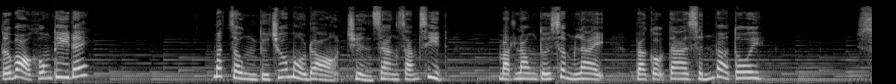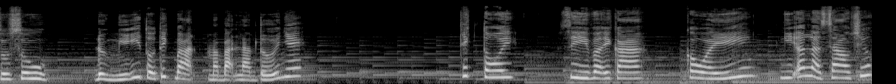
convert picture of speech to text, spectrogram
tớ bỏ không thi đấy. Mắt rồng từ chỗ màu đỏ chuyển sang xám xịt, mặt Long tới sầm lại và cậu ta sấn vào tôi. Su Su, đừng nghĩ tôi thích bạn mà bạn làm tớ nhé. Thích tôi? Gì vậy cả? Cậu ấy nghĩa là sao chứ?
